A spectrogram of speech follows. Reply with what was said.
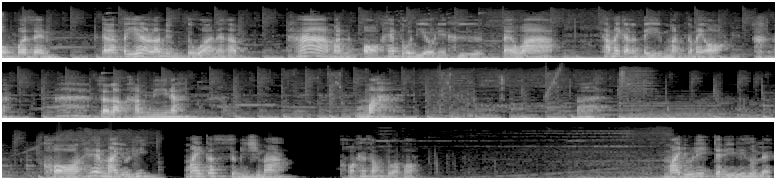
หกเปอร์เซ็นต์การันตีให้เราแล้วหนึ่งตัวนะครับ ถ้ามันออกแค่ตัวเดียวเนี่ยคือ แปลว่าถ้าไม่การันตีมันก็ไม่ออกสำหรับครั้งนี้นะ มา ขอแค่มายุริไม่ก็สึกิชิมะขอแค่สองตัวพอ มายุริจะดีที่สุดเลย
